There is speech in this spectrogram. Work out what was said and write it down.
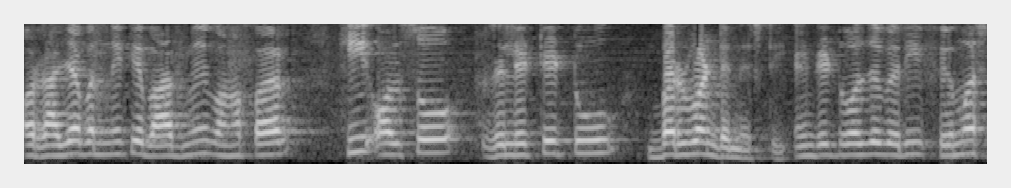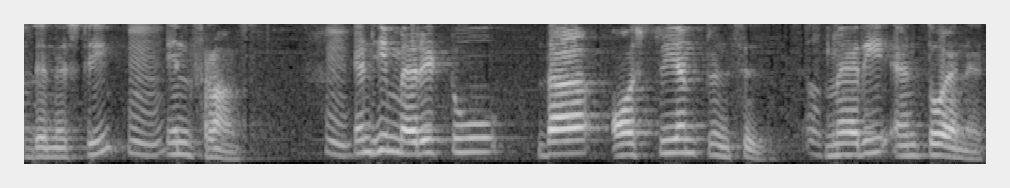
और राजा बनने के बाद में वहाँ पर he also related to Bourbon dynasty and it was a very famous dynasty in France and he married to the Austrian princess Mary Antoinette.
